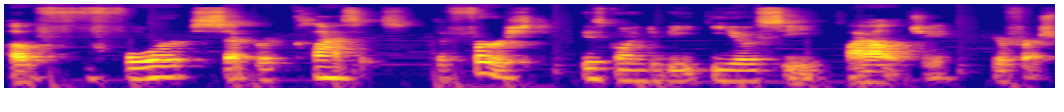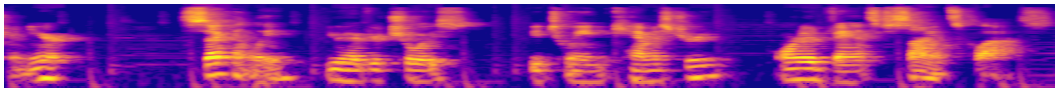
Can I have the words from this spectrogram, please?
of four separate classes. The first is going to be EOC Biology, your freshman year. Secondly, you have your choice between chemistry or an advanced science class.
